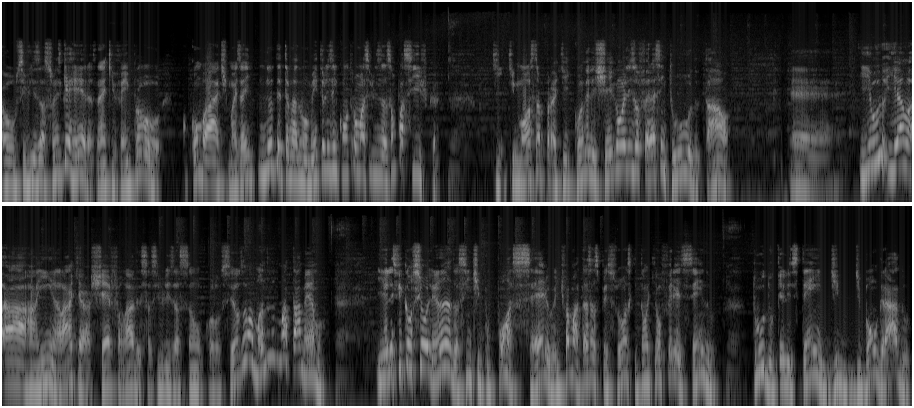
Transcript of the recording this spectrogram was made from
ou civilizações guerreiras, né, que vêm pro combate, mas aí, em um determinado momento, eles encontram uma civilização pacífica, é. que, que mostra pra, que quando eles chegam, eles oferecem tudo tal. É, e, o, e a, a, rainha lá, que é a chefa lá dessa civilização Colosseus, ela manda matar mesmo. É. E eles ficam se olhando assim, tipo, porra, sério? A gente vai matar essas pessoas que estão aqui oferecendo é. tudo que eles têm de, de bom grado?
